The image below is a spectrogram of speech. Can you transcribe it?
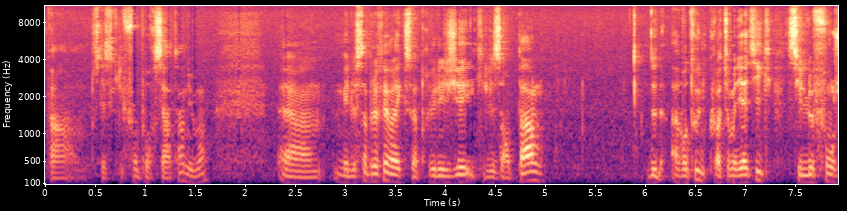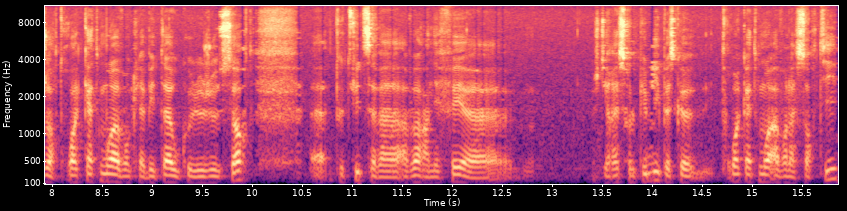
Enfin, c'est ce qu'ils font pour certains, du moins. Euh, mais le simple fait qu'ils soient privilégiés et qu'ils en parlent, donne avant tout une couverture médiatique. S'ils le font genre 3-4 mois avant que la bêta ou que le jeu sorte, euh, tout de suite ça va avoir un effet euh, je dirais, sur le public, parce que 3-4 mois avant la sortie,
